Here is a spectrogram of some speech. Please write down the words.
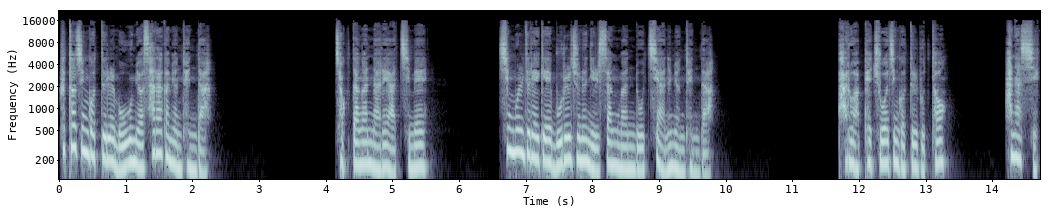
흩어진 것들을 모으며 살아가면 된다. 적당한 날의 아침에 식물들에게 물을 주는 일상만 놓지 않으면 된다. 바로 앞에 주어진 것들부터 하나씩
